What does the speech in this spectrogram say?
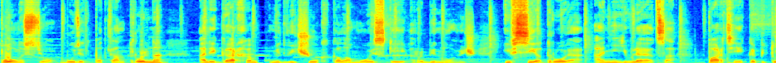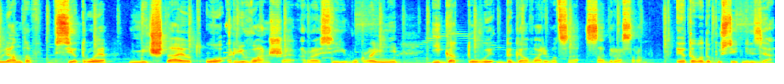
полностью будет подконтрольна олигархам Медведчук, Коломойский, Рабинович. И все трое, они являются партией капитулянтов, все трое мечтают о реванше России в Украине и готовы договариваться с агрессором. Этого допустить нельзя.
